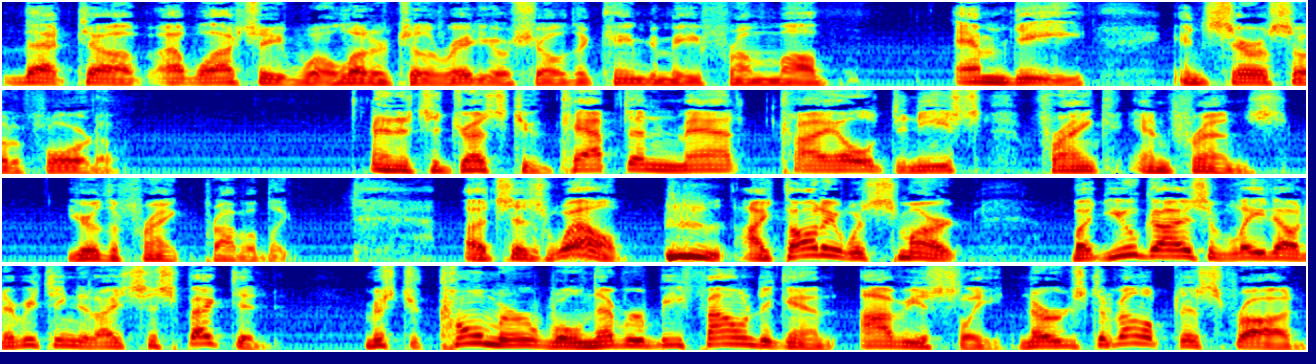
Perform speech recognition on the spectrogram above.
that, uh, uh, well, actually, a letter to the radio show that came to me from uh, MD in Sarasota, Florida, and it's addressed to Captain Matt, Kyle, Denise, Frank, and friends. You're the Frank, probably. Uh, it says, "Well, I thought it was smart, but you guys have laid out everything that I suspected." Mr. Coomer will never be found again. Obviously, nerds developed this fraud,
